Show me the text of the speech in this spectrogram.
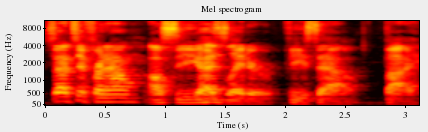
So that's it for now. I'll see you guys later. Peace out. Bye.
